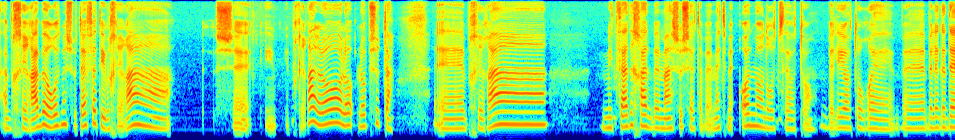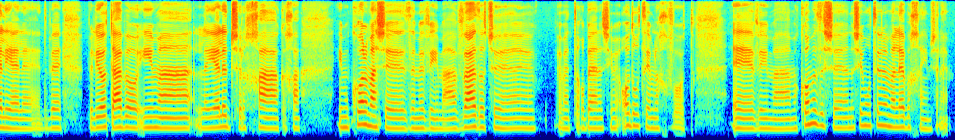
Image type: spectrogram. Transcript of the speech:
הבחירה בהורות משותפת היא בחירה שהיא בחירה לא, לא, לא פשוטה. אה, בחירה מצד אחד במשהו שאתה באמת מאוד מאוד רוצה אותו, בלהיות הורה, ב- בלגדל ילד, ב- בלהיות אבא או אימא לילד שלך, ככה, עם כל מה שזה מביא, עם האהבה הזאת שבאמת הרבה אנשים מאוד רוצים לחוות, אה, ועם המקום הזה שאנשים רוצים למלא בחיים שלהם.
